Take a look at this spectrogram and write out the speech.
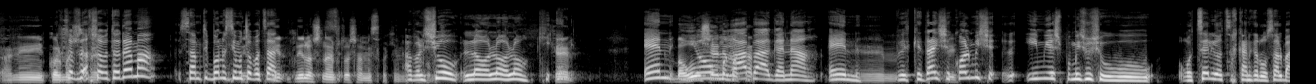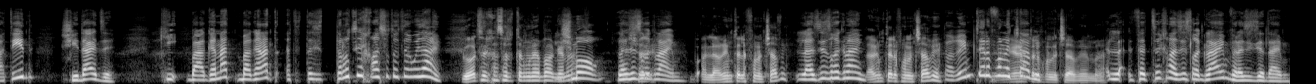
אני, כל מה עכשיו, ש... זה- עכשיו אתה יודע מה? שמתי, בוא נשים אותו בצד. תני- לו שניים שלושה משחקים. אבל שוב, לא, לא, לא. כן. אין, יום רע למכבי- בהגנה, אין. אמ, וכדאי שכל מי ש... אם יש פה מישהו שהוא רוצה להיות שחקן כדורסל בעתיד, שידע את זה. כי בהגנת, בהגנת, אתה, אתה, לא צריך לעשות יותר מדי. לא צריך לעשות יותר מדי בהגנה? לשמור, להזיז ש- רגליים. להרים טלפון לצ'אבי? להזיז רגליים. להרים טלפון לצ'אבי? תרים טלפון לצ'אבי. טלפון לצ'אבי, אין בעיה. אתה צריך להזיז רגליים ולהזיז ידיים.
